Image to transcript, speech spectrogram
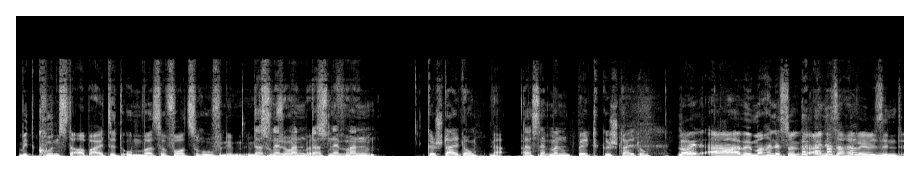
mit Kunst arbeitet, um was hervorzurufen im, im Das nennt Zuschauer. man, im das nennt man Gestaltung. Ja. Das nennt man Bildgestaltung. Leute, ah, wir machen jetzt noch eine Sache, weil wir sind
